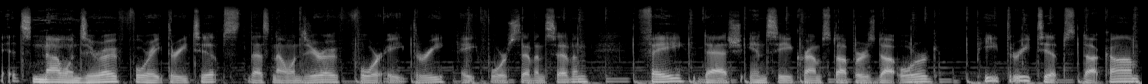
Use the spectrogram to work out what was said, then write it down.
It's 910-483-TIPS. That's 910-483-8477. Fay-nccrimestoppers.org, p3tips.com,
